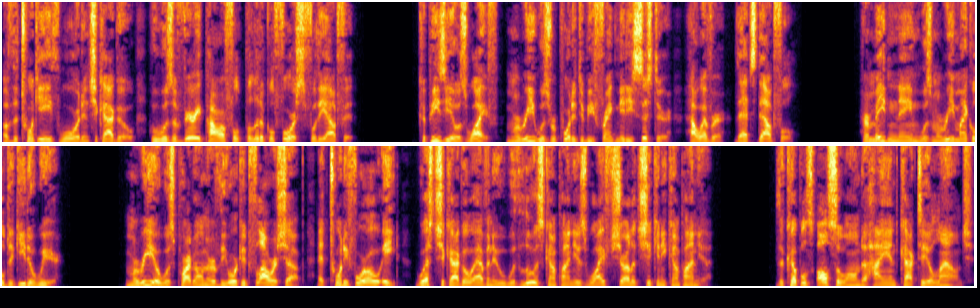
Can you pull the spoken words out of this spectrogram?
of the 28th Ward in Chicago, who was a very powerful political force for the outfit. Capezio's wife, Marie was reported to be Frank Nitti's sister, however, that's doubtful. Her maiden name was Marie Michael DeGita Weir. Maria was part owner of the Orchid Flower Shop at 2408 West Chicago Avenue with Louis Campagna's wife Charlotte Schickeny Campagna. The couples also owned a high-end cocktail lounge.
